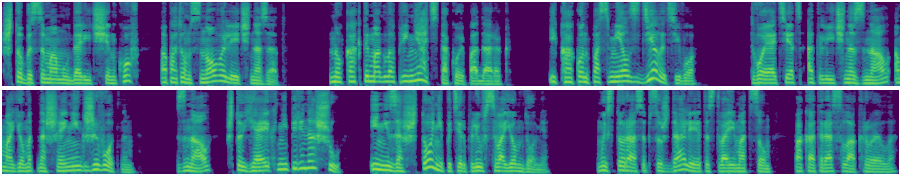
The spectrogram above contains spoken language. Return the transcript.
чтобы самому дарить щенков, а потом снова лечь назад. Но как ты могла принять такой подарок? И как он посмел сделать его? Твой отец отлично знал о моем отношении к животным. Знал, что я их не переношу и ни за что не потерплю в своем доме. Мы сто раз обсуждали это с твоим отцом, пока ты росла, Кроэлла.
